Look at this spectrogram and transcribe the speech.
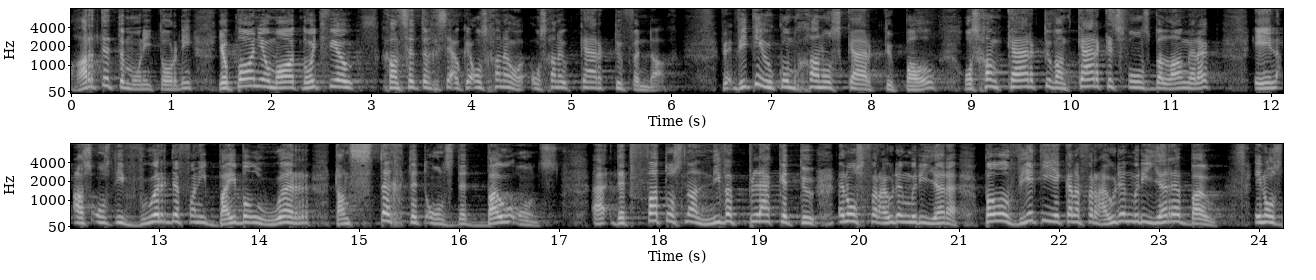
harte te monitor nie. Jou pa en jou ma het nooit vir jou gaan sit en gesê, "Oké, okay, ons gaan nou ons gaan nou kerk toe vandag." Weet jy hoekom gaan ons kerk toe, Paul? Ons gaan kerk toe want kerk is vir ons belangrik en as ons die woorde van die Bybel hoor, dan stig dit ons, dit bou ons. Uh, dit vat ons na nuwe plekke toe in ons verhouding met die Here. Paul, weet jy jy kan 'n verhouding met die Here bou en ons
